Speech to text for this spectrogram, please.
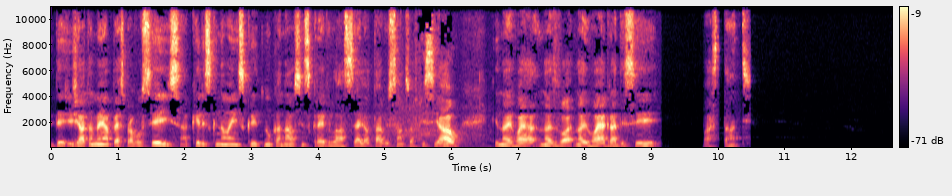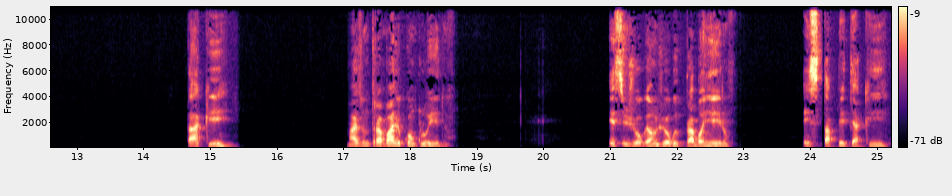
E desde já também peço para vocês, aqueles que não é inscrito no canal, se inscreve lá, Célio Otávio Santos Oficial, que nós vai, nós vai, nós vai agradecer bastante. Tá aqui mais um trabalho concluído. Esse jogo é um jogo para banheiro. Esse tapete aqui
